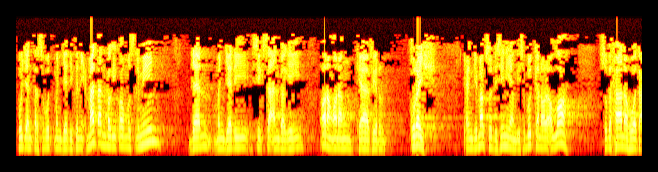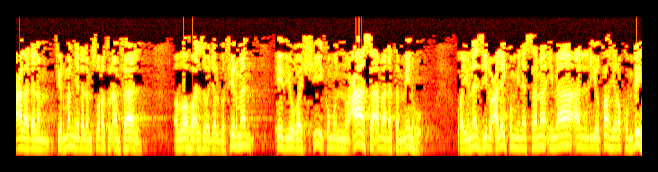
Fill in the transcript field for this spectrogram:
hujan tersebut menjadi kenikmatan bagi kaum muslimin dan menjadi siksaan bagi orang-orang kafir Quraisy. Yang dimaksud di sini yang disebutkan oleh Allah Subhanahu wa taala dalam firman-Nya dalam suratul Anfal. Allah Azza wa Jalla berfirman, "Idh yughashshikumun nu'asa amanatan minhu." وينزل عليكم من السماء ماء ليطهركم به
